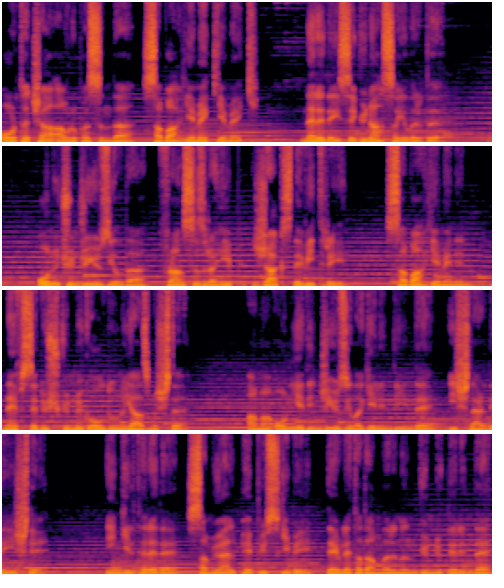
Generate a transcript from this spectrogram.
Orta Çağ Avrupa'sında sabah yemek yemek neredeyse günah sayılırdı. 13. yüzyılda Fransız rahip Jacques de Vitry, sabah yemenin nefse düşkünlük olduğunu yazmıştı. Ama 17. yüzyıla gelindiğinde işler değişti. İngiltere'de Samuel Pepys gibi devlet adamlarının günlüklerinde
